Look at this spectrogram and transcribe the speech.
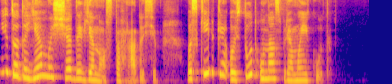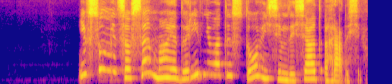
і додаємо ще 90 градусів, оскільки ось тут у нас прямий кут. І в сумі це все має дорівнювати 180 градусів.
